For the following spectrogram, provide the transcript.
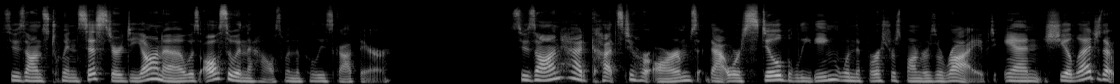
Suzanne's twin sister, Diana, was also in the house when the police got there. Suzanne had cuts to her arms that were still bleeding when the first responders arrived, and she alleged that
